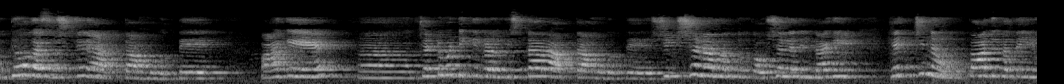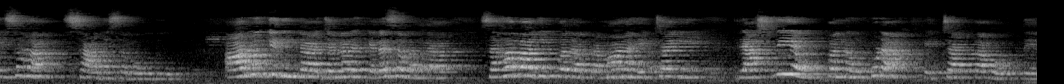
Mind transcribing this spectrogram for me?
ಉದ್ಯೋಗ ಸೃಷ್ಟಿ ಆಗ್ತಾ ಹೋಗುತ್ತೆ ಹಾಗೆಯೇ ಆ, ಚಟುವಟಿಕೆಗಳು ವಿಸ್ತಾರ ಆಗ್ತಾ ಹೋಗುತ್ತೆ ಶಿಕ್ಷಣ ಮತ್ತು ಕೌಶಲ್ಯದಿಂದಾಗಿ ಹೆಚ್ಚಿನ ಉತ್ಪಾದಕತೆಯೂ ಸಹ ಸಾಧಿಸಬಹುದು ಆರೋಗ್ಯದಿಂದ ಜನರ ಕೆಲಸವನ್ನ ಸಹಭಾಗಿತ್ವದ ಪ್ರಮಾಣ ಹೆಚ್ಚಾಗಿ ರಾಷ್ಟ್ರೀಯ ಉತ್ಪನ್ನವು ಕೂಡ ಹೆಚ್ಚಾಗ್ತಾ ಹೋಗುತ್ತೆ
